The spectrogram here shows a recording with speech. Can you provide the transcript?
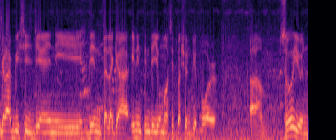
grabe si Jenny din talaga, inintindi yung mga sitwasyon before. Um, so yun.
